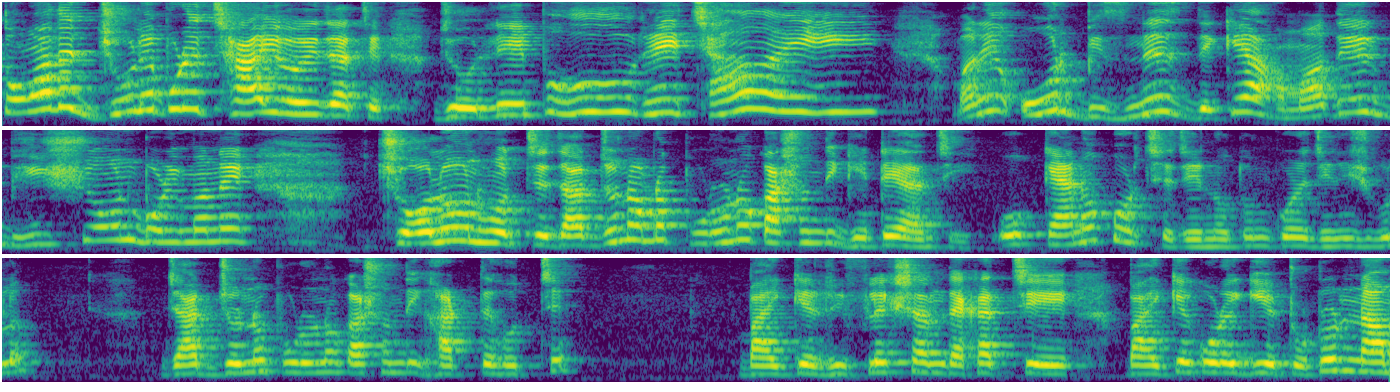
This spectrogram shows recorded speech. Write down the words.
তোমাদের জ্বলে পুড়ে ছাই হয়ে যাচ্ছে। জ্বলে পুড়ে ছাই। মানে ওর বিজনেস দেখে আমাদের ভীষণ পরিমাণে চলন হচ্ছে, যার জন্য আমরা পুরনো কাসন্দি ঘেটে আছি ও কেন করছে যে নতুন করে জিনিসগুলো? যার জন্য পুরনো কাসন্দি ঘাটতে হচ্ছে? বাইকের রিফ্লেকশন দেখাচ্ছে, বাইকে করে গিয়ে টোটোর নাম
